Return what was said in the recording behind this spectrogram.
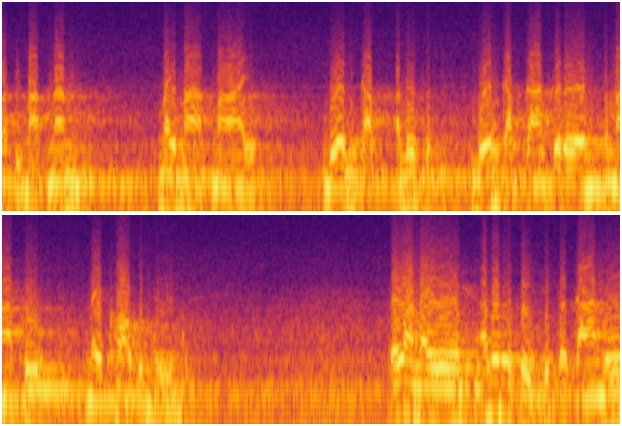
ปฏิบัตินั้นไม่มากมายเหมือนกับอนุสติเหมือนกับการเจริญสมาธิในข้ออื่นๆเพราะว่าในอนุสติสิบประการนี้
